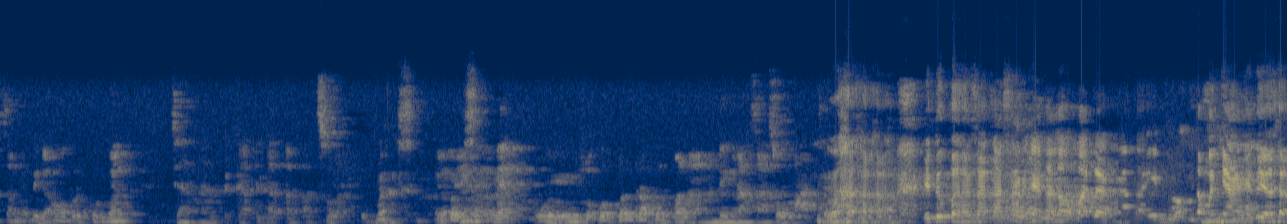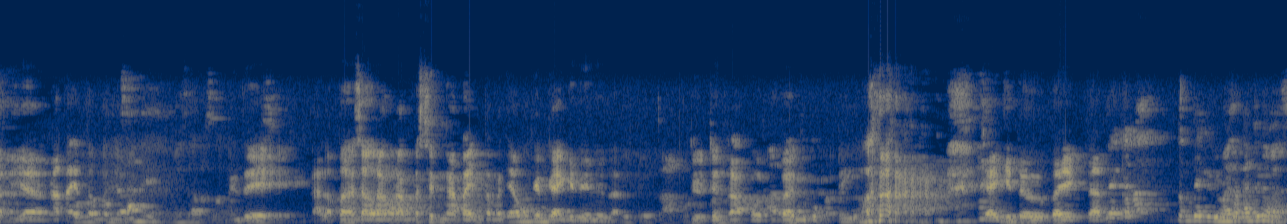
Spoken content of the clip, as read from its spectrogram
sampai tidak mau berkurban jangan dekat-dekat tempat sholat itu Mas. ya kayaknya nek oh ini so kurban ra kurban nah mending rasa sholat itu bahasa kasarnya Iya, iya. kalau pada ngatain kita- temennya gitu ya, iya ngatain temennya. Ya, Rasul kan. Gitu. Kalau bahasa orang-orang masjid ngatain temennya mungkin kayak gitu itu. Tat. Duduk rapor. Kayak gitu. Baik, Tat. Ya karena terjadi di masyarakat juga mas.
